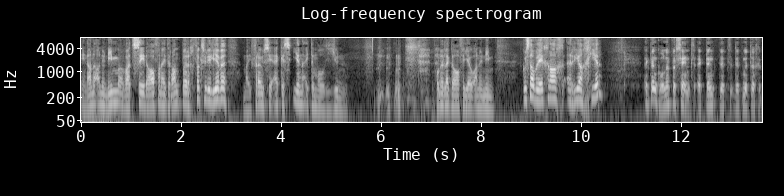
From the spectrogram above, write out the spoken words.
En dan 'n anoniem wat sê daarvan uit Randburg, fiks vir die lewe. My vrou sê ek is een uit 'n miljoen. Wonderlik daar vir jou anoniem. Gustav wil jy graag reageer? Ek dink 100%. Ek dink dit dit moet 'n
